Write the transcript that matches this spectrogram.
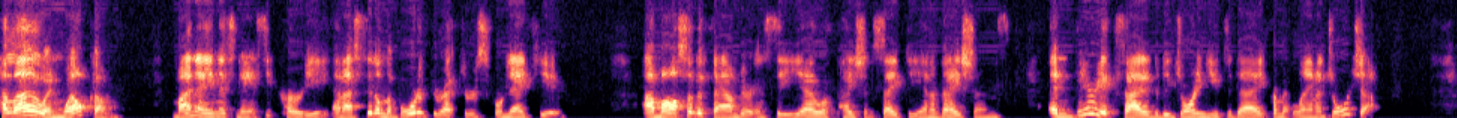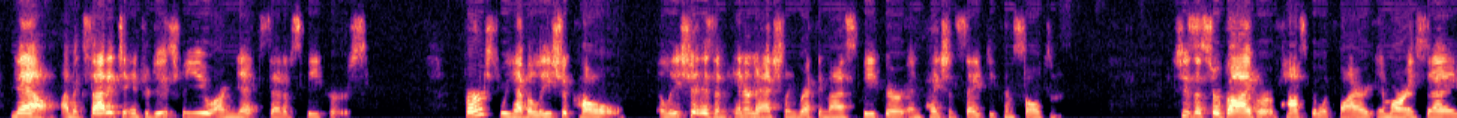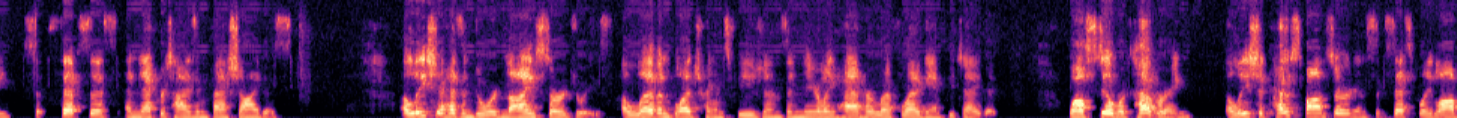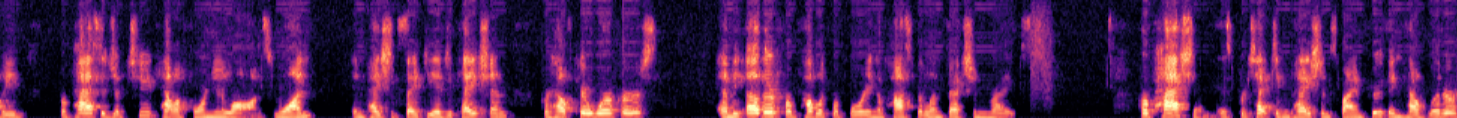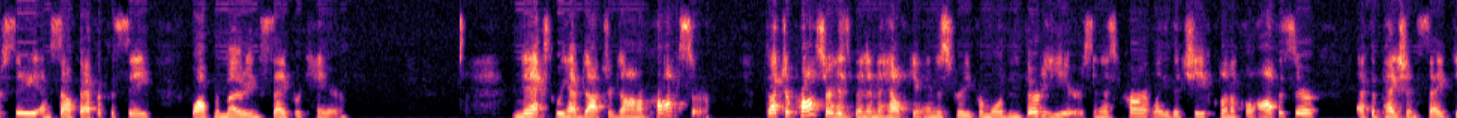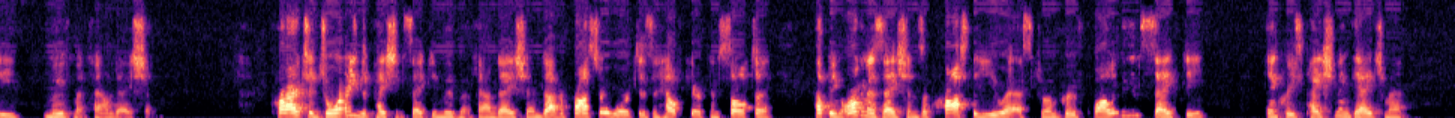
Hello and welcome. My name is Nancy Curdy, and I sit on the board of directors for NAHQ. I'm also the founder and CEO of Patient Safety Innovations, and very excited to be joining you today from Atlanta, Georgia. Now, I'm excited to introduce for you our next set of speakers. First, we have Alicia Cole. Alicia is an internationally recognized speaker and patient safety consultant. She's a survivor of hospital acquired MRSA, sepsis, and necrotizing fasciitis. Alicia has endured nine surgeries, 11 blood transfusions, and nearly had her left leg amputated. While still recovering, Alicia co sponsored and successfully lobbied for passage of two California laws one in patient safety education for healthcare workers, and the other for public reporting of hospital infection rates. Her passion is protecting patients by improving health literacy and self efficacy while promoting safer care. Next, we have Dr. Donna Prosser. Dr. Prosser has been in the healthcare industry for more than 30 years and is currently the Chief Clinical Officer at the Patient Safety Movement Foundation. Prior to joining the Patient Safety Movement Foundation, Dr. Prosser worked as a healthcare consultant, helping organizations across the U.S. to improve quality and safety increase patient engagement,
